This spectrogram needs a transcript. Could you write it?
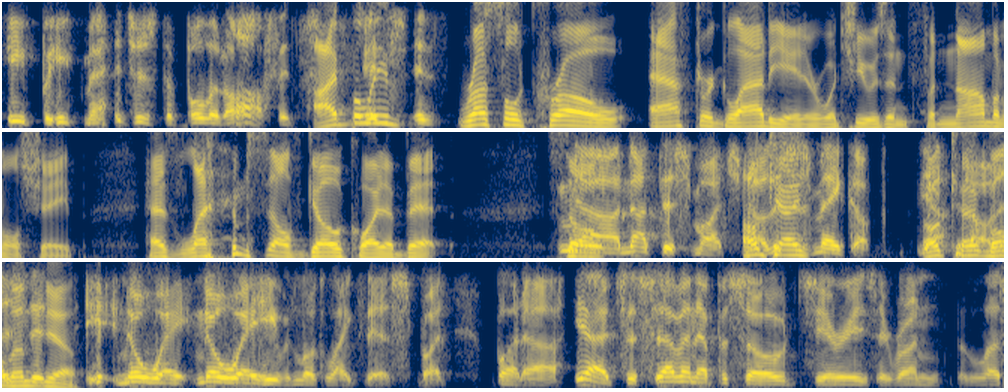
he he manages to pull it off. It's I believe it's, it's, Russell Crowe after Gladiator, which he was in phenomenal shape, has let himself go quite a bit. So no, not this much. No, okay, this is makeup. Yeah, okay, no, well then, yeah, no way, no way he would look like this. But but uh, yeah, it's a seven episode series. They run less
